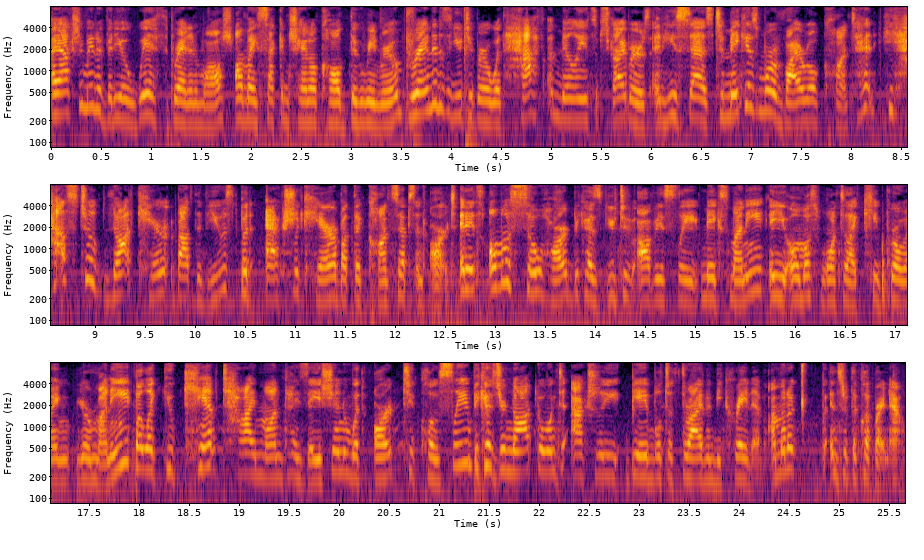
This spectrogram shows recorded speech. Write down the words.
I actually made a video with Brandon Walsh on my second channel called The Green Room. Brandon is a YouTuber with half a million subscribers and he says to make his more viral content, he has to not care about the views, but actually care about the concepts and art. And it's almost so hard because YouTube obviously makes money and you almost want to like keep growing your money, but like you can't tie monetization with art too closely because you're not going to actually be able to thrive and be creative. I'm gonna insert the clip right now.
